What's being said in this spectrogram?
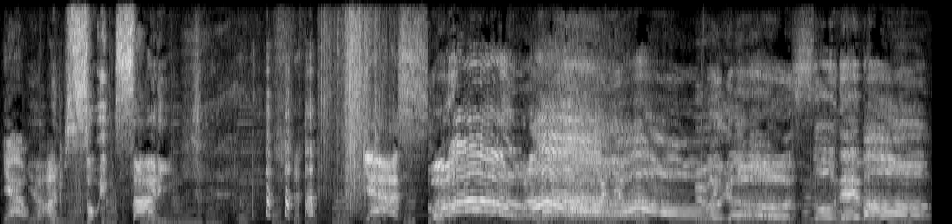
Yeah. Yeah, I'm so excited. yes. Wow! 야! 대박이다. So 대박.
